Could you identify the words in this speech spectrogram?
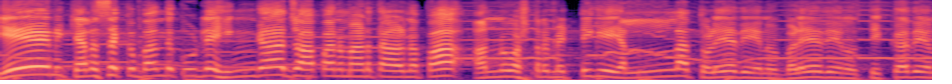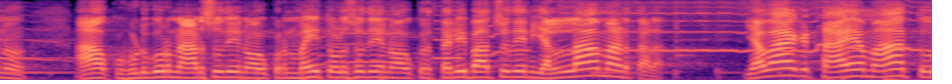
ಏನು ಕೆಲಸಕ್ಕೆ ಬಂದ ಕೂಡಲೇ ಹಿಂಗ ಜೋಪಾನ ಮಾಡ್ತಾಳನಪ್ಪ ಅನ್ನುವಷ್ಟರ ಮೆಟ್ಟಿಗೆ ಎಲ್ಲ ತೊಳೆಯೋದೇನು, ಬೆಳೆಯೋದೇನು, ತಿಕ್ಕದೇನು, ಆ ಹುಡುಗರನ್ನ ಆಡಿಸೋದೇನು ಅವ್ರನ್ನ ಮೈ ತೊಳಸೋದೇನು ಅವ್ರ ತಲೆ ಬಾಚೋದೇನು ಎಲ್ಲ ಮಾಡ್ತಾಳ. ಯಾವಾಗ ಟೈಮ್ ಆತು,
